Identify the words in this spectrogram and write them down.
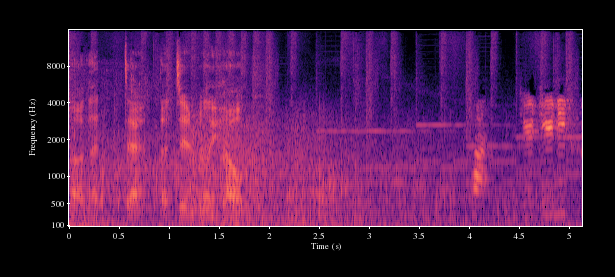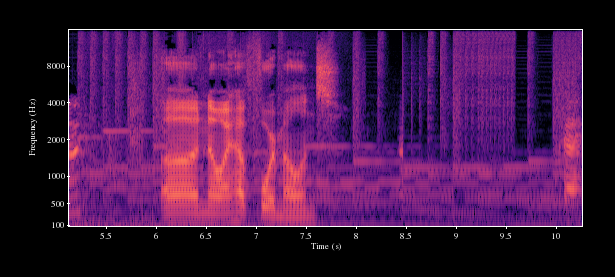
Oh, that that that didn't really help. Come on. Do you, do you need food? Uh, no, I have four melons. Okay.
